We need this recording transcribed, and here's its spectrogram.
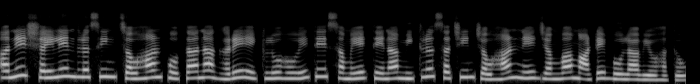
અને શૈલેન્દ્રસિંહ ચૌહાણ પોતાના ઘરે એકલો હોય તે સમયે તેના મિત્ર સચિન ચૌહાણને જમવા માટે બોલાવ્યો હતો.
